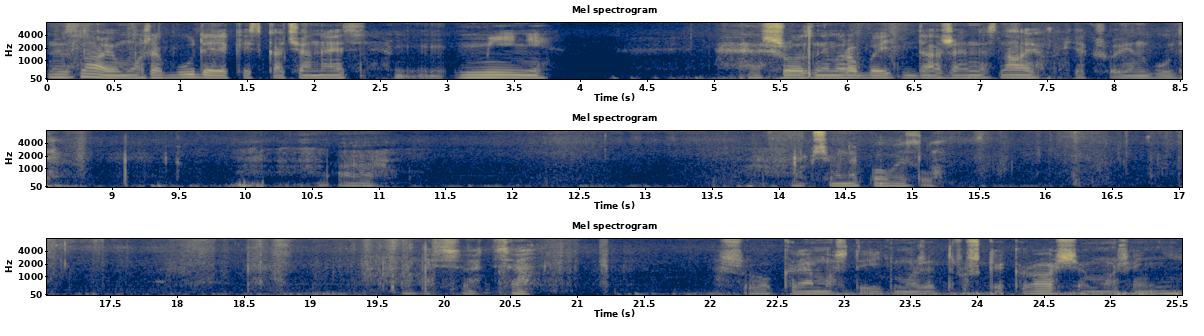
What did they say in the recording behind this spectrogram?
Не знаю, може буде якийсь качанець міні. Що з ним робити, навіть не знаю, якщо він буде. А... В общем, не повезло. Ось ця, що окремо стоїть, може трошки краще, може ні.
